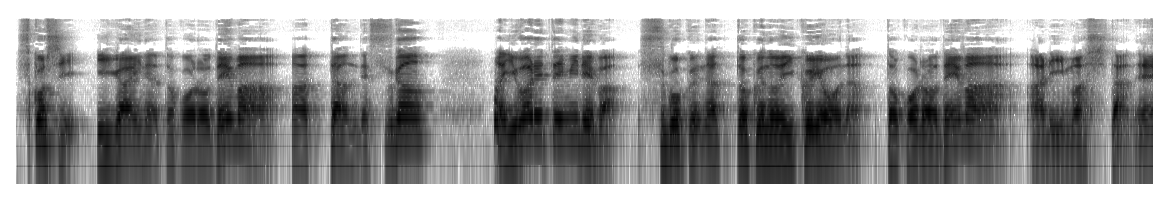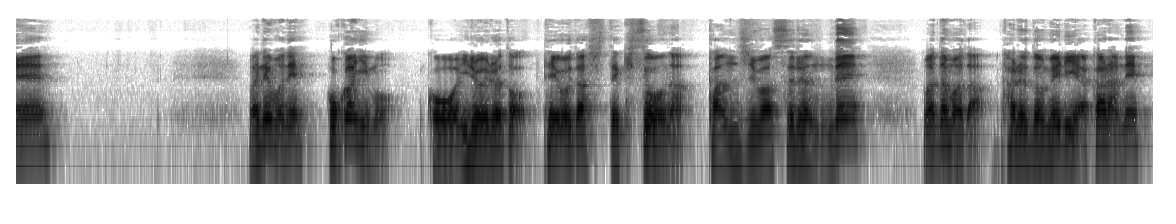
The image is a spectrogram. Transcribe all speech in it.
少し意外なところでまあ、ったんですが、まあ、言われてみれば、すごく納得のいくようなところでまあ、ありましたね。まあでもね、他にも、こう、いろいろと手を出してきそうな感じはするんで、まだまだカルドメリアからね、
